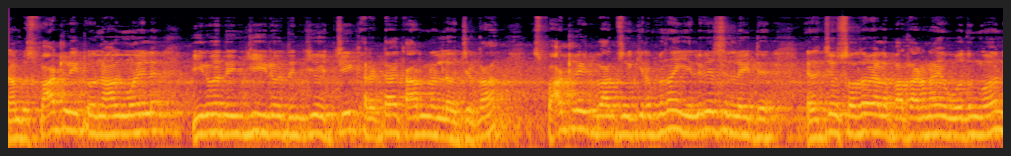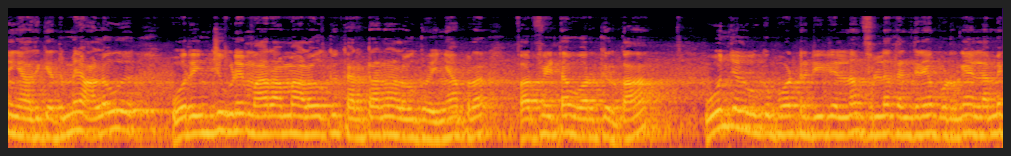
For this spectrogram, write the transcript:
நம்ம ஸ்பாட் லைட் ஒரு நாலு மூலையில் இருபது இருபத்தஞ்சி வச்சு கரெக்டாக கார்னரில் வச்சுருக்கோம். ஸ்பாட் லைட் பாக்ஸ் வைக்கிறப்ப தான் எலிவேஷன் லைட்டு ஏதாச்சும் சொத வேலை பார்த்தாங்கன்னா ஒதுங்கும். நீங்கள் அதுக்கேற்ற மாதிரி அளவு ஒரு இன்ச்சு கூட மாறாமல் அளவுக்கு கரெக்டான அளவுக்கு வைங்க. அப்போ தான் பர்ஃபெக்டாக ஒர்க் இருக்கும். ஊஞ்சல் ஊக்கு போட்ட டீட்டெயிலெலாம் ஃபுல்லாக தனித்தனியாக போட்டிருக்கேன். எல்லாமே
